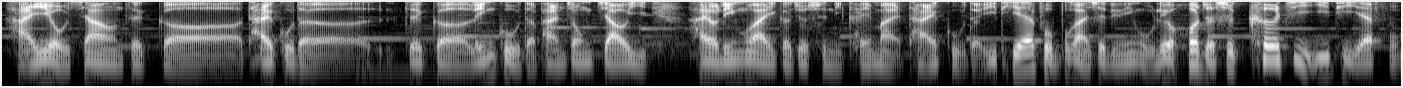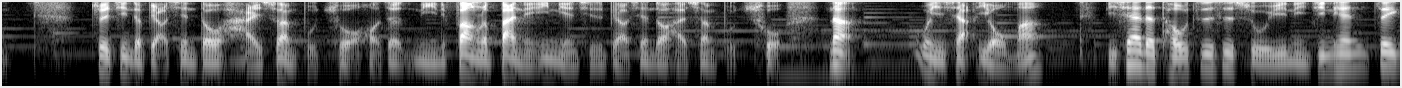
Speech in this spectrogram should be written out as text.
还有像这个台股的这个零股的盘中交易，还有另外一个就是你可以买台股的 ETF，不管是零零五六或者是科技 ETF，最近的表现都还算不错，或者你放了半年一年，其实表现都还算不错。那问一下有吗？你现在的投资是属于你今天这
